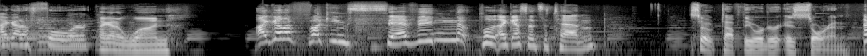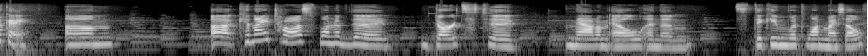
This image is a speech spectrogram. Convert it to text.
I got a four. I got a one. I got a fucking seven. Plus, I guess it's a ten. so top of the order is Sorrin Okay. Um. Uh, can I toss one of the darts to Madam L and then stick him with one myself,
